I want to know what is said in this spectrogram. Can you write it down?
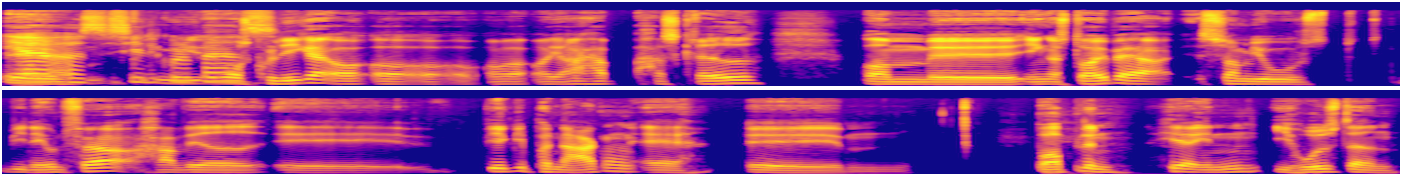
Ja, øh, og Cecilie Guldberg. Vores kollega og, og, og, og jeg har, har skrevet om øh, Inger Støjberg, som jo, vi nævnte før, har været øh, virkelig på nakken af øh, boblen herinde i hovedstaden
